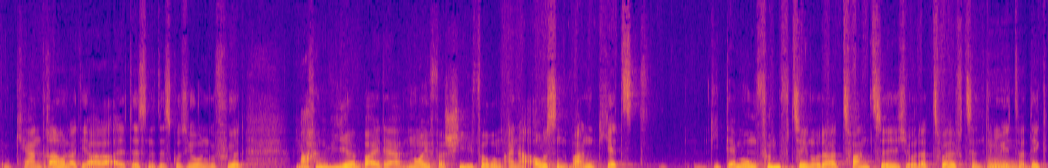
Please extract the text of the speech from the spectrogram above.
im Kern 300 Jahre alt ist, eine Diskussion geführt. Machen wir bei der Neuverschieferung einer Außenwand jetzt die Dämmung 15 oder 20 oder 12 Zentimeter mhm. dick.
